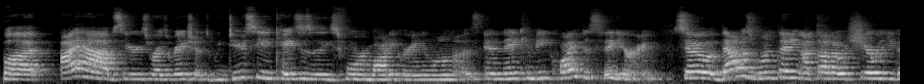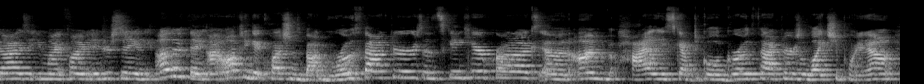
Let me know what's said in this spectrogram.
but I have serious reservations. We do see cases of these foreign body granulomas, and they can be quite disfiguring. So that was one thing I thought I would share with you guys that you might find interesting. And the other thing, I often get questions about growth factors in skincare products, and I'm highly skeptical of growth factors, like she pointed out.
